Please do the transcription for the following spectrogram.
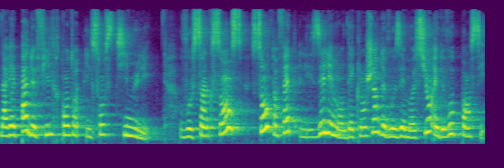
n'avaient pas de filtre quand ils sont stimulés. Vos cinq sens sont en fait les éléments déclencheurs de vos émotions et de vos pensées.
